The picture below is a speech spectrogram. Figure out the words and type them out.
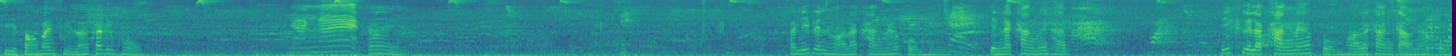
4 2496นานมาก ใช่ อันนี้เป็นหอระฆังนะครับผมเห็นใช่ เห็นระฆังไหมครับ นี่คือระฆังนะครับผมหอระฆังเก่านะครับผม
